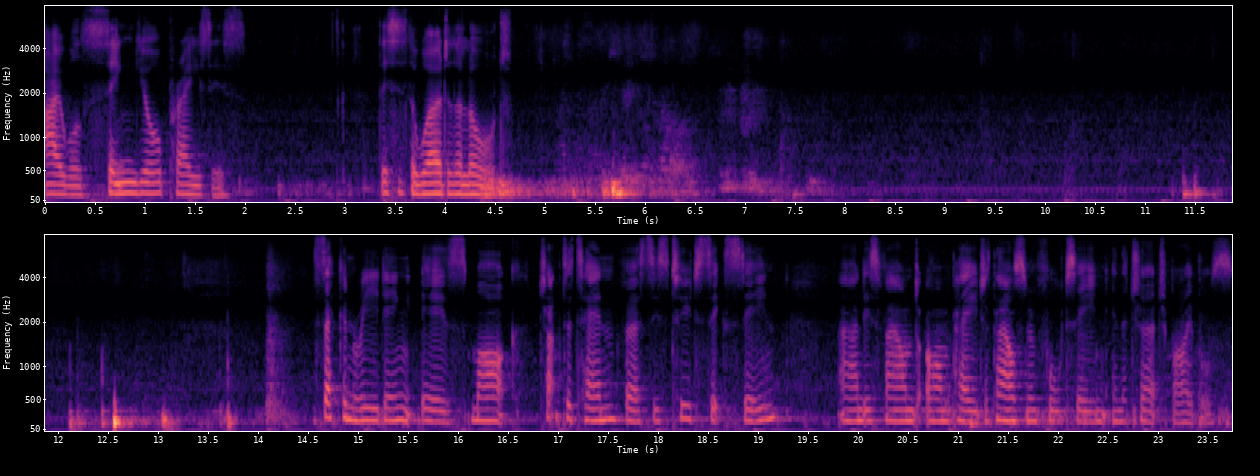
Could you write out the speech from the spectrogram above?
I will sing your praises. This is the word of the Lord. Second reading is Mark chapter 10, verses 2 to 16, and is found on page 1014 in the Church Bibles.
